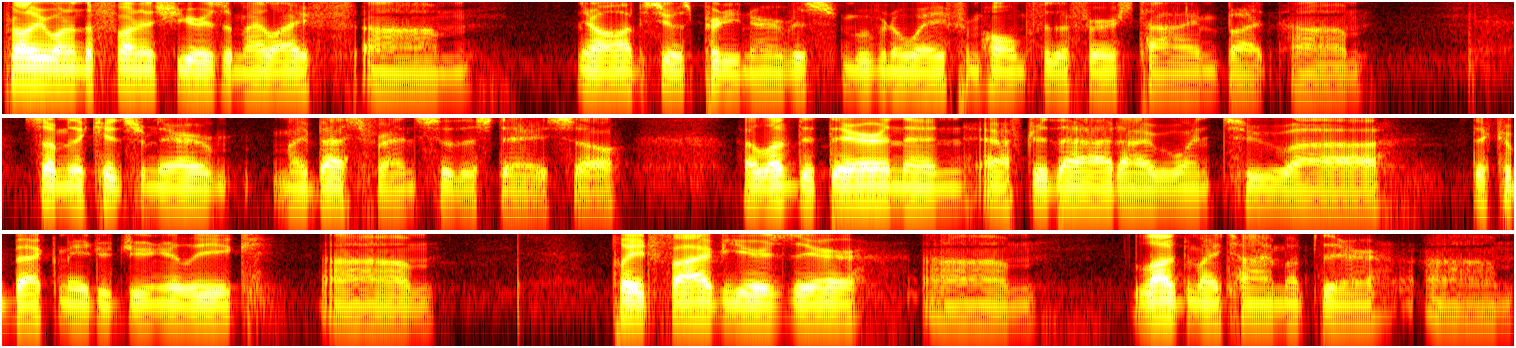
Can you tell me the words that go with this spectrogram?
probably one of the funnest years of my life. Um, you know, obviously I was pretty nervous moving away from home for the first time, but um, some of the kids from there are my best friends to this day. So I loved it there. And then after that, I went to uh, the Quebec Major Junior League. Um, played five years there. Um, loved my time up there. Um,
